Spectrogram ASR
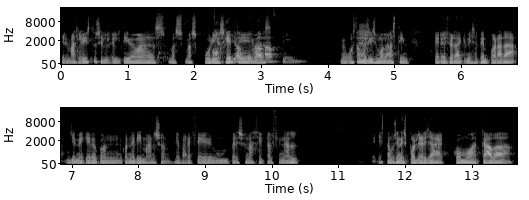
El más listo, es el, tío más, más, más curiosete. Me gusta muchísimo Dustin. Pero es verdad que en esa temporada yo me quedo con, con Eddie Manson. Me parece un personaje que al final, estamos en spoiler ya, cómo acaba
